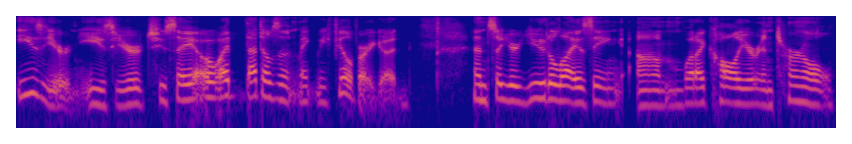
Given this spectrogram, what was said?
easier and easier to say, oh, I, that doesn't make me feel very good. And so you're utilizing um, what I call your internal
